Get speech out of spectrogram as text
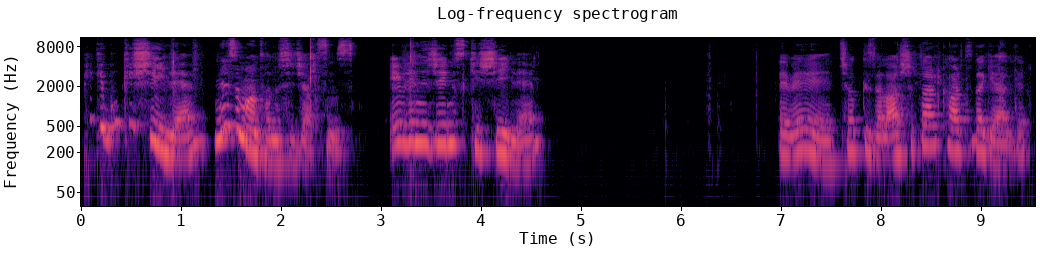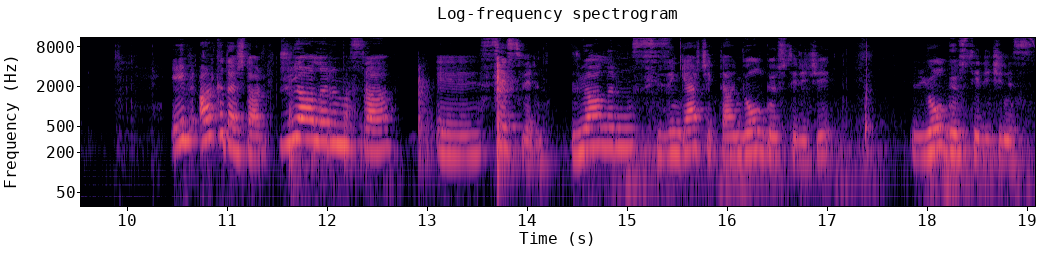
Peki bu kişiyle ne zaman tanışacaksınız? Evleneceğiniz kişiyle Evet, çok güzel. Aşıklar kartı da geldi. Ev, arkadaşlar rüyalarınıza e, ses verin. Rüyalarınız sizin gerçekten yol gösterici yol göstericiniz.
